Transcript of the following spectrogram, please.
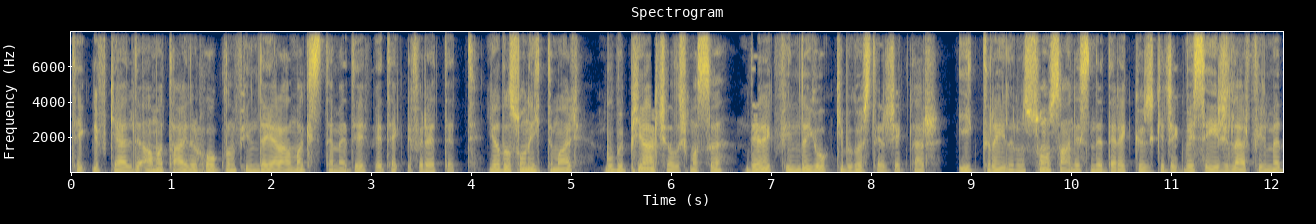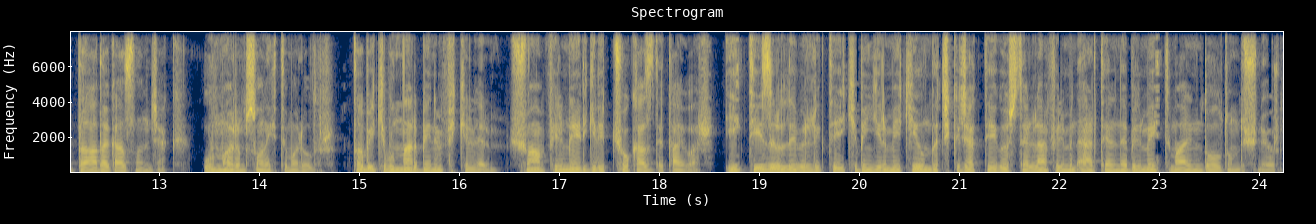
teklif geldi ama Tyler Hoechlin filmde yer almak istemedi ve teklifi reddetti. Ya da son ihtimal bu bir PR çalışması. Derek filmde yok gibi gösterecekler. İlk trailerın son sahnesinde Derek gözükecek ve seyirciler filme daha da gazlanacak. Umarım son ihtimal olur. Tabii ki bunlar benim fikirlerim. Şu an filmle ilgili çok az detay var. İlk teaser ile birlikte 2022 yılında çıkacak diye gösterilen filmin ertelenebilme ihtimalinin de olduğunu düşünüyorum.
